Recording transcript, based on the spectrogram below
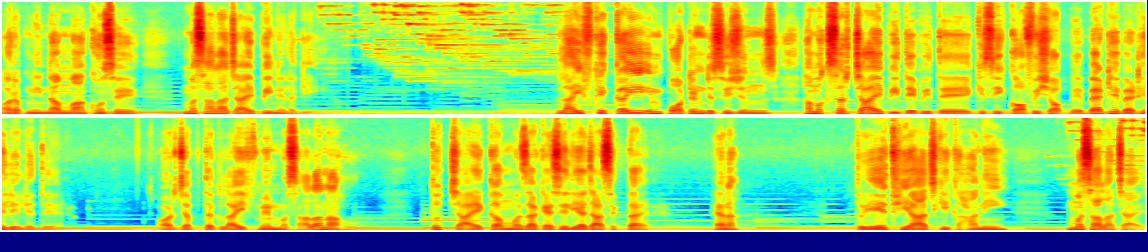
और अपनी नम आँखों से मसाला चाय पीने लगी। लाइफ के कई इंपॉर्टेंट डिसीजंस हम अक्सर चाय पीते पीते किसी कॉफ़ी शॉप में बैठे बैठे ले लेते हैं। और जब तक लाइफ में मसाला ना हो तो चाय का मज़ा कैसे लिया जा सकता है? है ना? तो ये थी आज की कहानी, मसाला चाय।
